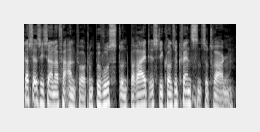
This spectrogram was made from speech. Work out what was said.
dass er sich seiner Verantwortung bewusst und bereit ist, die Konsequenzen zu tragen.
